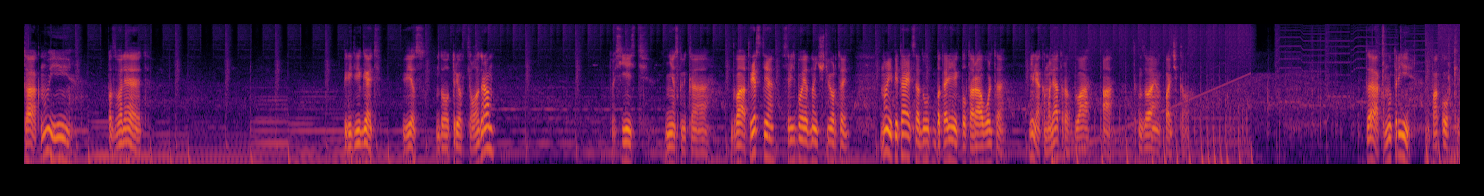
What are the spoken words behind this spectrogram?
Так, ну и позволяет передвигать вес до 3 килограмм. То есть есть несколько, два отверстия с резьбой 1,4. Ну и питается от двух батареек 1,5 вольта или аккумуляторов 2А, так называемых пальчиковых. Так, внутри упаковки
